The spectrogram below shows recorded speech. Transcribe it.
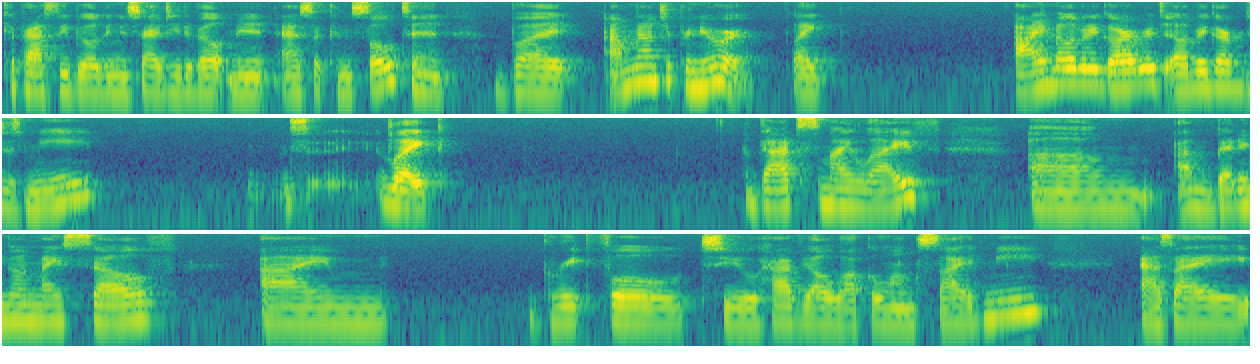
capacity building and strategy development as a consultant, but I'm an entrepreneur. Like I'm elevated garbage, elevated garbage is me. Like that's my life. Um, I'm betting on myself. I'm grateful to have y'all walk alongside me as I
